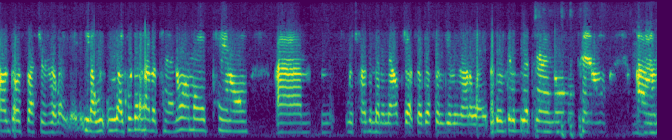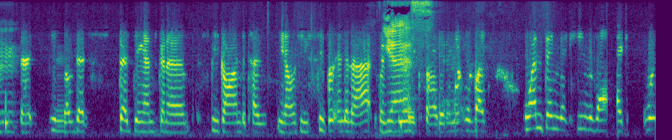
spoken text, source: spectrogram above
are Ghostbusters related. You know, we, we like we're going to have a paranormal panel, um, which hasn't been announced yet, so I guess I'm giving that away. But there's going to be a paranormal panel um, that you know that's that Dan's going to speak on because you know he's super into that because he's really Yes. excited, and that was like one thing that he was like, "We're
